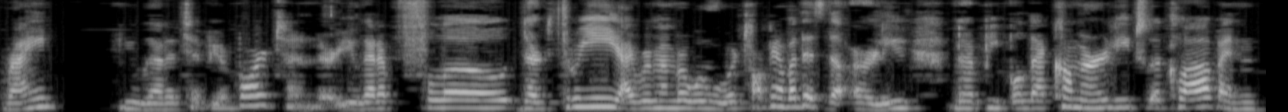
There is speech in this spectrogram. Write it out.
right? You gotta tip your bartender. You gotta flow There are three. I remember when we were talking about this. The early, the people that come early to the club and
